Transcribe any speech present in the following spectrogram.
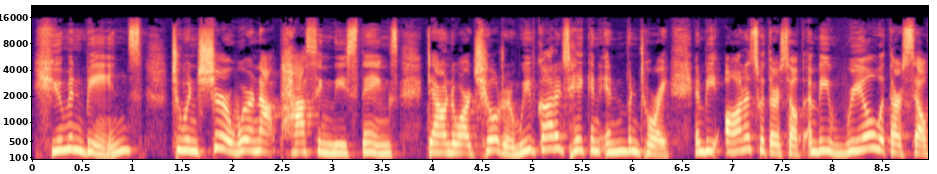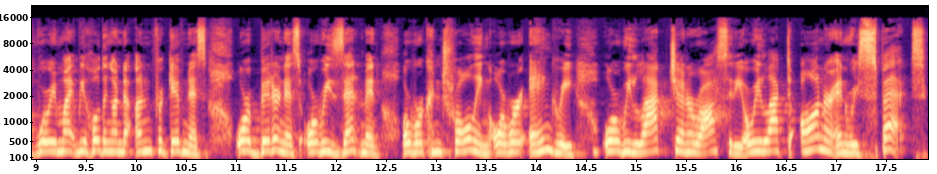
human beings to ensure we're not passing these things down to our children? We've got to take an inventory and be honest with ourselves and be real with ourselves where we might be holding on to unforgiveness or bitterness or resentment or we're controlling or we're angry or we lack generosity or we lacked honor and respect.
